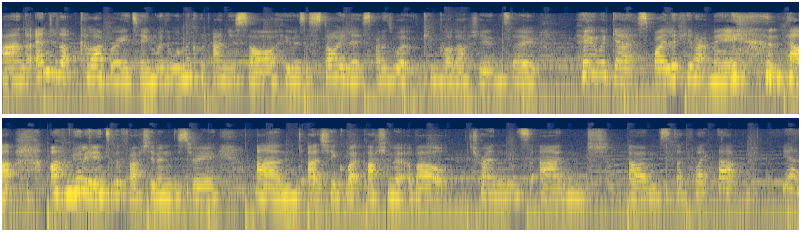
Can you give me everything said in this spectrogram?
and I ended up collaborating with a woman called Anya Saar who is a stylist and has worked with Kim Kardashian so who would guess by looking at me that I'm really into the fashion industry and actually quite passionate about trends and um, stuff like that. Yeah,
